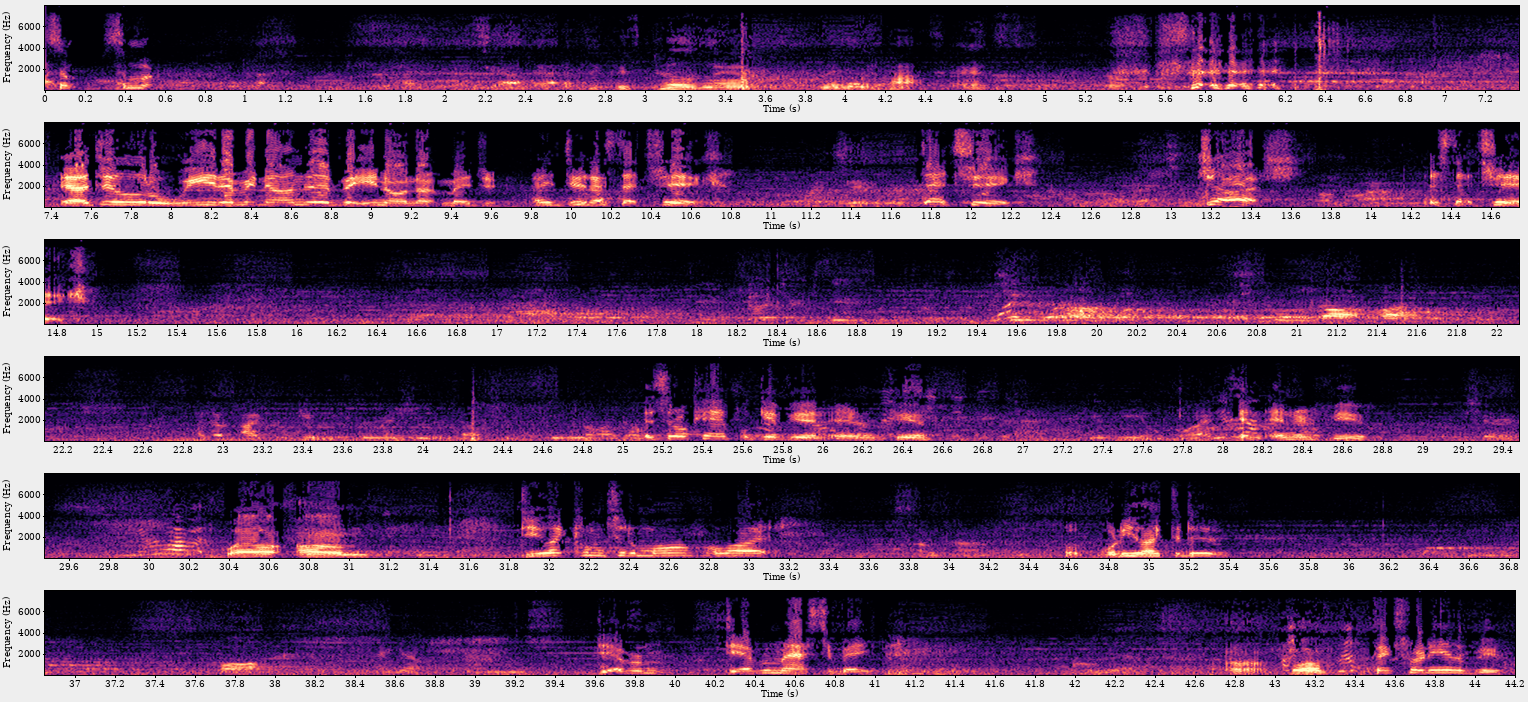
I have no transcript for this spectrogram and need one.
Some, some. See, I, I took these pills, man. They get me hot. It's, yeah, I do a little weed every now and then, but you know, not major. Hey, dude, that's that chick. That chick. Josh. It's that chick. What? I, don't, I can give you permission to touch you, even though I don't. Is it okay if we give you an interview? Give me a what? An interview. Sure. Well, um, do you like coming to the mall a lot? Sometimes. What, what do you like to do? Walk. Hang out with friends. Do you ever, do you ever masturbate? Oh, yeah. Oh, well, thanks for the interview.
